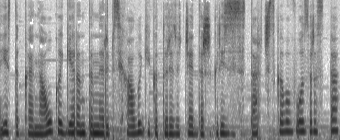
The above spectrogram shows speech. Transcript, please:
есть такая наука геронтонейропсихологии, которая изучает даже кризисы старческого возраста.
